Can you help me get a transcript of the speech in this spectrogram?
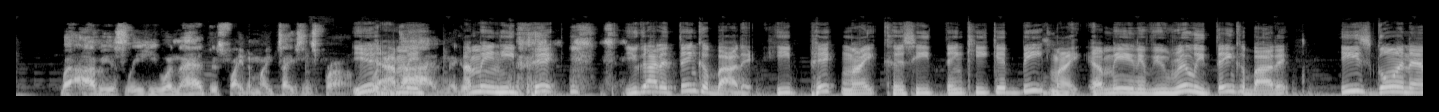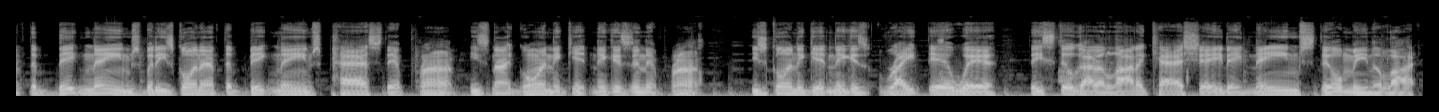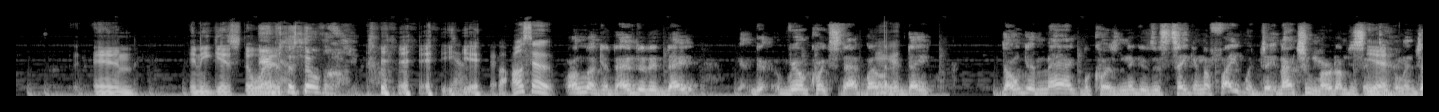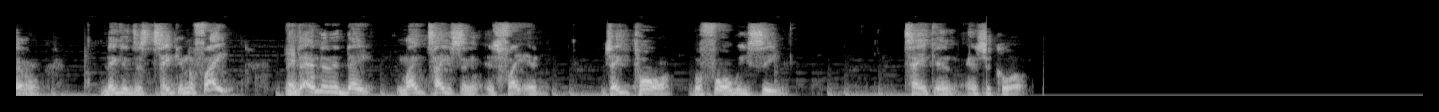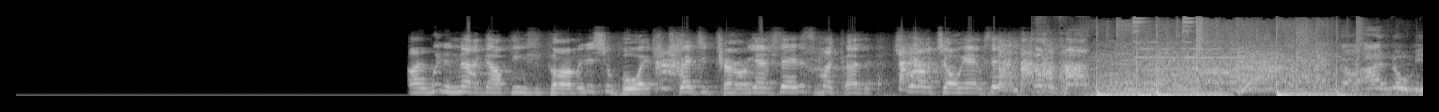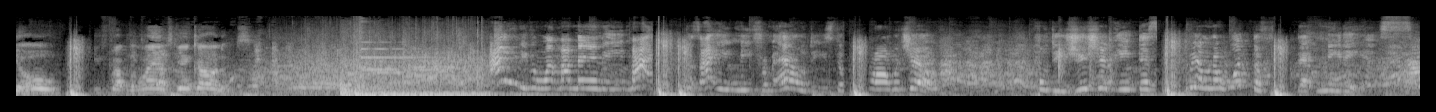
But obviously, he wouldn't have had this fight in Mike Tyson's prime. Yeah, I died, mean, nigga. I mean, he picked. you got to think about it. He picked Mike because he think he could beat Mike. I mean, if you really think about it, he's going after big names, but he's going after big names past their prime. He's not going to get niggas in their prime. He's going to get niggas right there where they still got a lot of cachet. They names still mean a lot, and and he gets the win. Anderson Silva. Yeah. yeah. But also, Well, look, at the end of the day, real quick step, but at the end of the day, don't get mad because niggas is taking the fight with Jay. Not you, murder. I'm just saying Yeah. people in general. Niggas is taking the fight. At the end of the day, Mike Tyson is fighting Jake Paul before we see Tank and, and Shakur. All right, we the knockout kings of comedy. This your boy, Reggie Curry, you know what I'm saying? This is my cousin, Sean Joe, you know what I'm saying? Come by. No, I know me, old you fuck with lambskin condoms. I don't even want my man to eat my because I eat meat from Aldi's. The f- wrong with you? Aldi's, you should eat this. We don't know what the f- that meat is.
